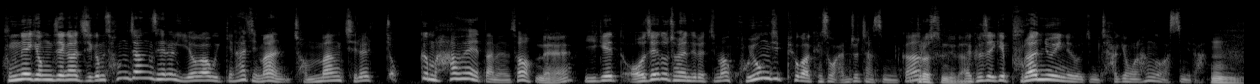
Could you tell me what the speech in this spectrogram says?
국내 경제가 지금 성장세를 이어가고 있긴 하지만 전망치를 조금 하회했다면서 네. 이게 어제도 전해드렸지만 고용 지표가 계속 안 좋지 않습니까? 그렇습니다. 네, 그래서 이게 불안 요인으로 좀 작용을 한 것 같습니다. 음.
